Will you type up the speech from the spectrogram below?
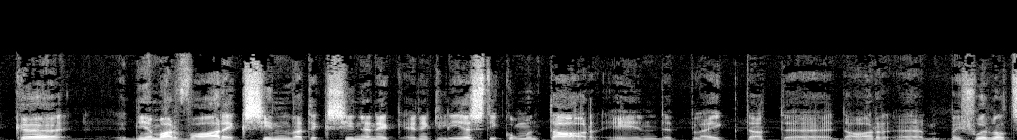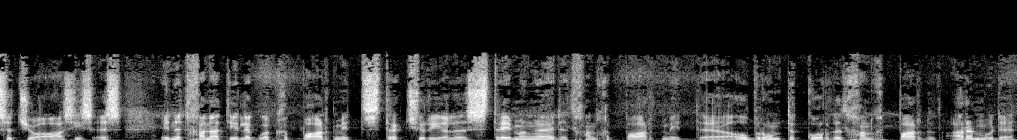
ek uh neem maar waar ek sien wat ek sien en ek en ek lees die kommentaar en dit blyk dat uh, daar um, byvoorbeeld situasies is en dit gaan natuurlik ook gepaard met strukturele stremminge dit gaan gepaard met uh, hulpbrontekort dit gaan gepaard met armoede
